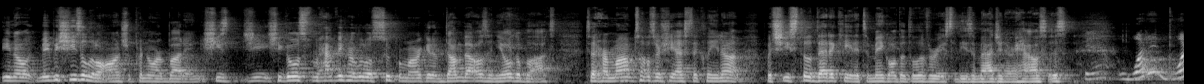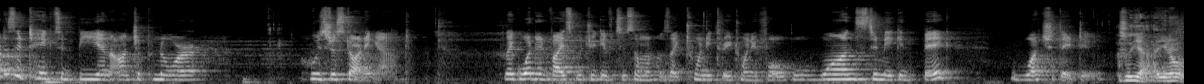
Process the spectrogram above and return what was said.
you know, maybe she's a little entrepreneur budding. She's, she, she goes from having her little supermarket of dumbbells and yoga blocks to her mom tells her she has to clean up, but she's still dedicated to make all the deliveries to these imaginary houses. Yeah. What, what does it take to be an entrepreneur who's just starting out? Like what advice would you give to someone who's like 23 24 who wants to make it big what should they do? So yeah, you know,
